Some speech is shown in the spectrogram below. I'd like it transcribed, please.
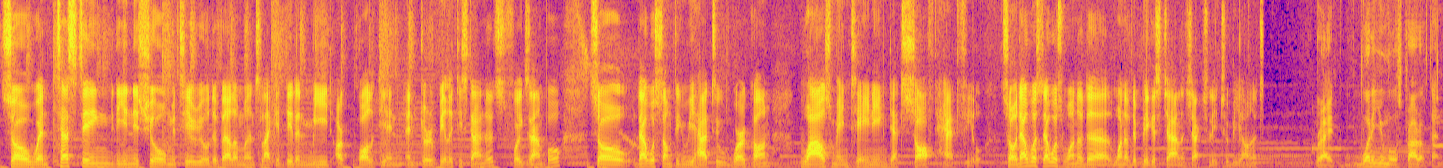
So when testing the initial material developments, like it didn't meet our quality and, and durability standards, for example. So that was something we had to work on whilst maintaining that soft hand feel. So that was that was one of the one of the biggest challenge actually, to be honest. Right. What are you most proud of then?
